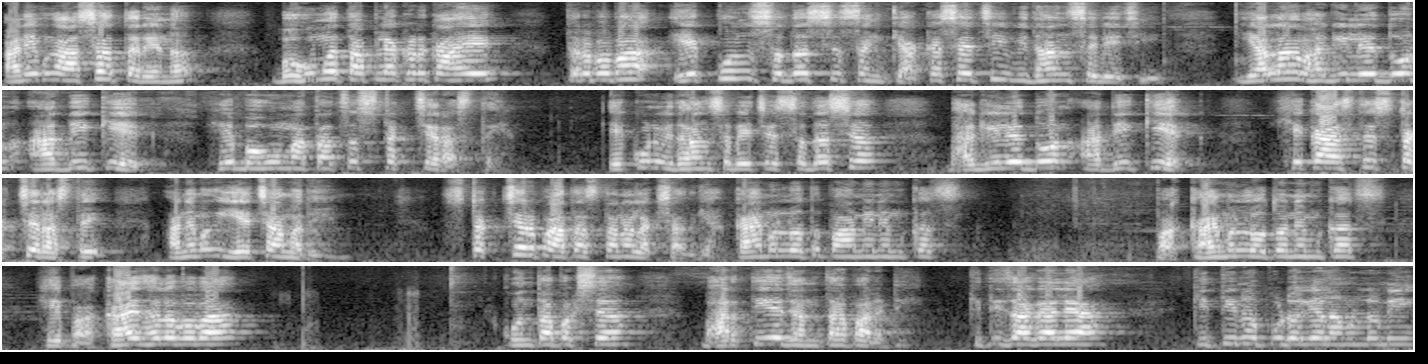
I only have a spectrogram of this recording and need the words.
आणि मग अशा तऱ्हेनं बहुमत आपल्याकडे काय आहे? तर बाबा एकूण सदस्य संख्या कशाची? विधानसभेची. याला भागिले दोन अधिक एक. हे बहुमताचं स्ट्रक्चर असते एकूण विधानसभेचे सदस्य भागिले दोन अधिक एक. हे काय असते स्ट्रक्चर असते आणि मग याच्यामध्ये स्ट्रक्चर पाहत असताना लक्षात घ्या. काय म्हणलं होतं पहा मी नेमकंच? पहा काय म्हणलो होतो नेमकंच? हे पहा काय झालं बाबा? कोणता पक्ष? भारतीय जनता पार्टी. किती जागा आल्या? कितीनं पुढं गेला म्हणलो मी?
